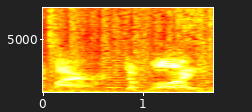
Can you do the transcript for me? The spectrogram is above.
Jetfire. Deploy.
